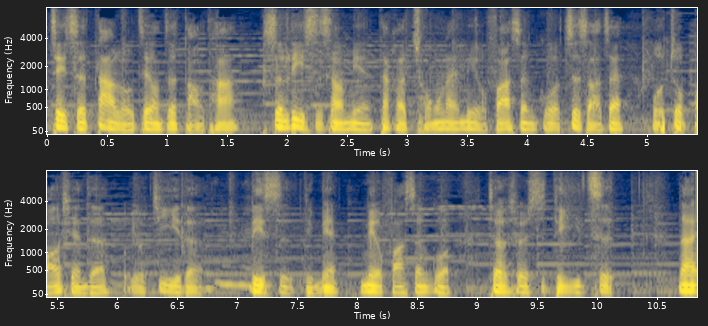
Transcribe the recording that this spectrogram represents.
这次大楼这样子倒塌是历史上面大概从来没有发生过，至少在我做保险的有记忆的历史里面没有发生过，这个是第一次。那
